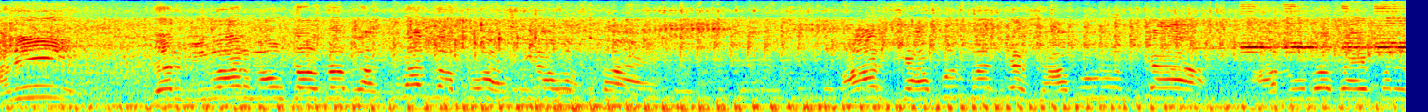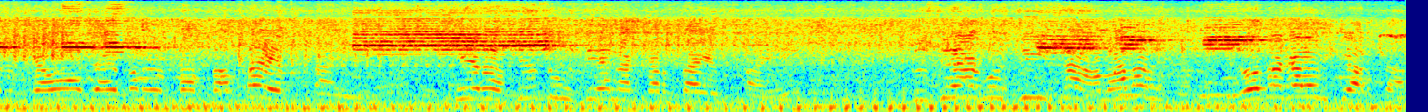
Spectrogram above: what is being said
आणि जर विमान माणसाचा रस्ता जातो अशी अवस्था आहे. फार शहापूरमधल्या शहापूरच्या आजूला जाईपर्यंत केव्हा जाईपर्यंत रस्ता जाता येत नाही. ही रस्ते दुरुस्ती करता येत नाही. दुसऱ्या गोष्टी इथं आम्हाला विरोधकाला विचारतात.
